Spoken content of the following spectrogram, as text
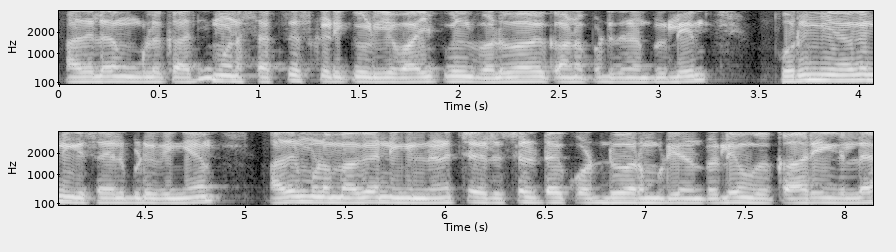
அதில் உங்களுக்கு அதிகமான சக்ஸஸ் கிடைக்கக்கூடிய வாய்ப்புகள் வலுவாக காணப்படுது நண்பர்களே. பொறுமையாக நீங்கள் செயல்படுவீங்க. அதன் மூலமாக நீங்கள் நினைச்ச ரிசல்ட்டை கொண்டு வர முடியும் நண்பர்களே உங்கள் காரியங்களில்.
